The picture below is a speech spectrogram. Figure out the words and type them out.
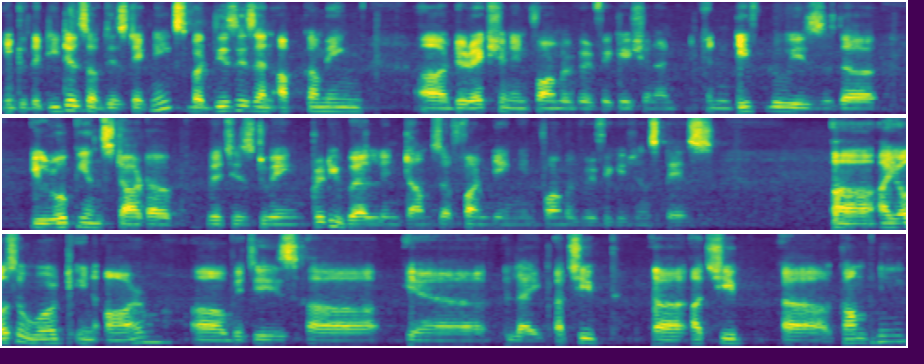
into the details of these techniques, but this is an upcoming uh, direction in formal verification. And, and Diffblue is the European startup which is doing pretty well in terms of funding in formal verification space. Uh, I also worked in ARM, uh, which is uh, like a cheap uh, a cheap uh, company.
